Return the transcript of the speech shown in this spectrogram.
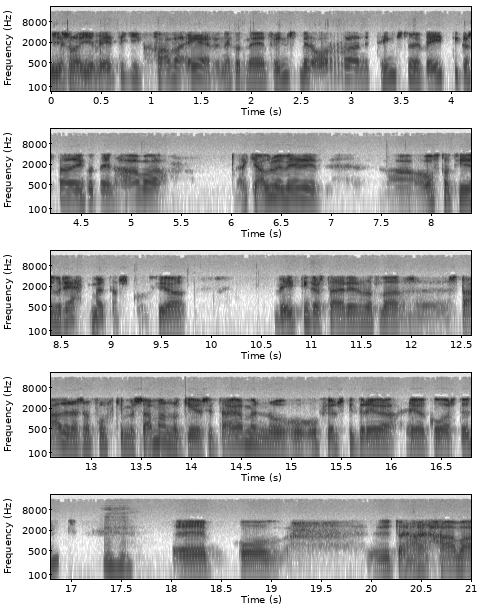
ég, svona, ég veit ekki hvað það er en einhvern veginn finnst mér orðaðinni tengstum við veitingastæði einhvern veginn hafa ekki alveg verið ofta á tíðum réttmættar sko, því að veitingastæðir eru náttúrulega eh, staður þar sem fólk kemur saman og gerir sér dagamunn og, og, og fjölskyldur eiga, eiga góða stund. Mm -hmm. uh, og auðvitað hafa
